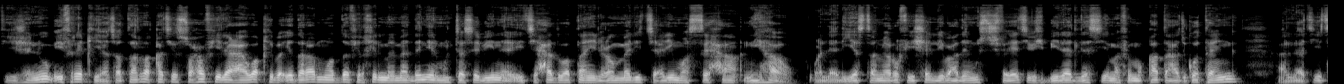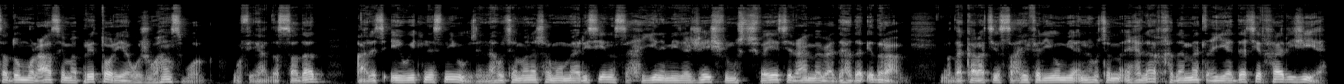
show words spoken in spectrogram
في جنوب إفريقيا تطرقت الصحف إلى عواقب إضراب موظفي الخدمة المدنية المنتسبين إلى الاتحاد الوطني العمالي للتعليم والصحة NEHAWU والذي يستمر في شل بعض المستشفيات في بلاد لا سيما في مقاطعة غوتينغ التي تضم العاصمة بريتوريا وجوهانسبورغ. وفي هذا الصدد قالت Eyewitness News إنه تم نشر ممارسين صحيين من الجيش في المستشفيات العامة بعد هذا الإضراب. وذكرت الصحيفة اليوميه أنه تم إغلاق خدمات العيادات الخارجية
